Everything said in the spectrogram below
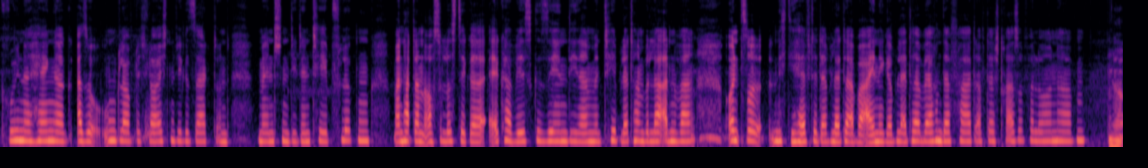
grüne Hänge, also unglaublich leuchtend, wie gesagt, und Menschen, die den Tee pflücken. Man hat dann auch so lustige LKWs gesehen, die dann mit Teeblättern beladen waren und so nicht die Hälfte der Blätter, aber einige Blätter während der Fahrt auf der Straße verloren haben. ja.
